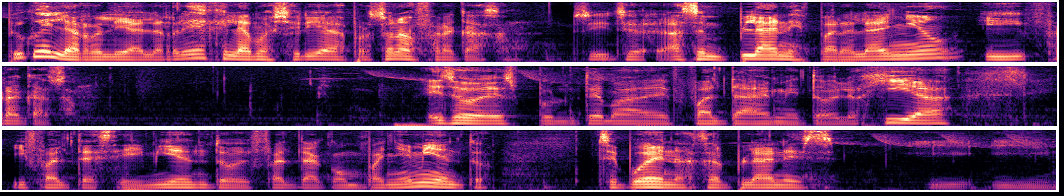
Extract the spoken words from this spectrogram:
Pero ¿cuál es la realidad? La realidad es que la mayoría de las personas fracasan. Hacen planes para el año y fracasan. Eso es por un tema de falta de metodología y falta de seguimiento y falta de acompañamiento. Se pueden hacer planes y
